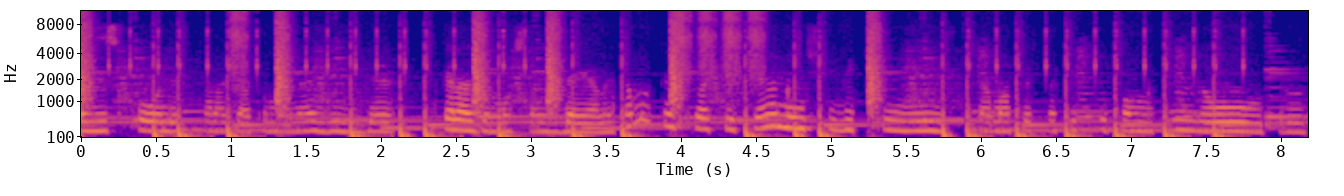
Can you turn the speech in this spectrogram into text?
pelas escolhas que ela já tomou na vida, pelas emoções dela. Então, uma pessoa que é extremamente vitimista, uma pessoa que culpa muitos outros,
